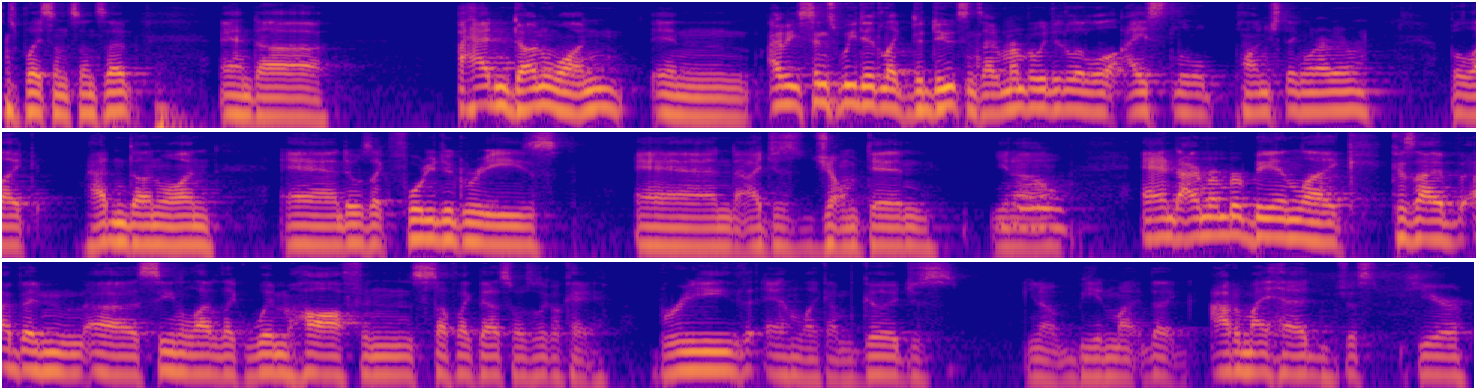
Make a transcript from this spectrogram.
This place on Sunset, and uh, I hadn't done one in I mean since we did like the dude since I remember we did a little ice little plunge thing whatever, but like hadn't done one, and it was like forty degrees, and I just jumped in, you know. Whoa. And I remember being like, because I've, I've been uh, seeing a lot of like Wim Hof and stuff like that. So I was like, okay, breathe and like I'm good. Just, you know, be in my, like out of my head, just here.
